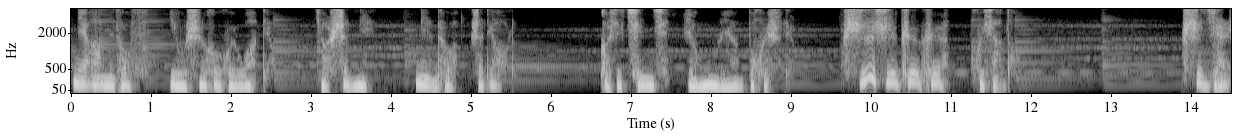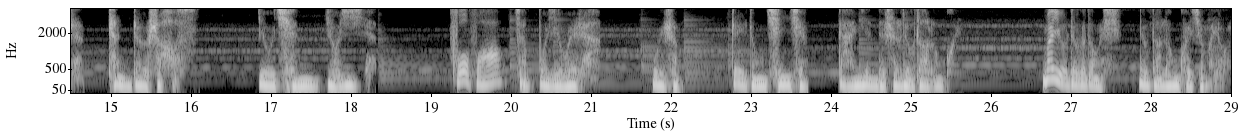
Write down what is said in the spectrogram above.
念阿弥陀佛，有时候会忘掉，叫生念，念头失掉了。可是亲情永远不会失掉，时时刻刻会想到。世间人称这个是好事，有情有义。佛法则不以为然。为什么？这种亲情感应的是六道轮回。没有这个东西，六道轮回就没有了。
